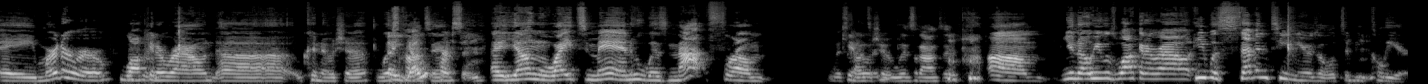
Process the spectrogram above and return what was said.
a murderer walking around uh Kenosha, A young Wisconsin. person, A young white man who was not from Wisconsin. Kenosha, Wisconsin. um, you know, he was walking around. He was 17 years old, to be Mhm. clear.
